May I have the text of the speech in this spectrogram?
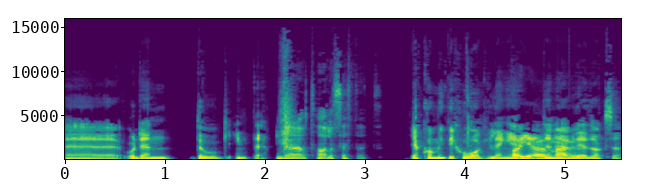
Eh, och den dog inte. Dörav talesättet. Jag kommer inte ihåg hur länge den man? överlevde också.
